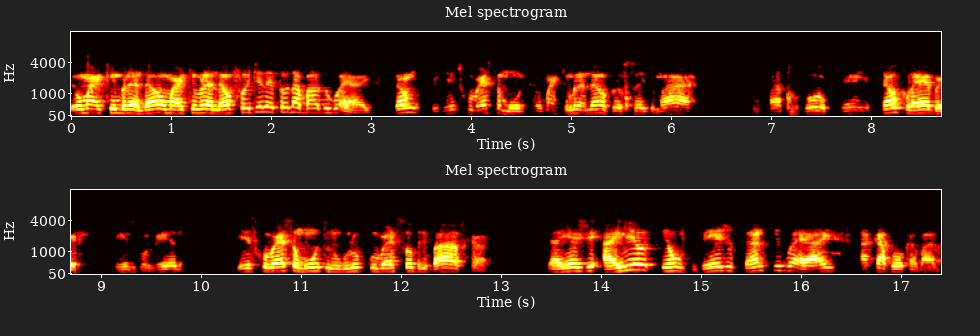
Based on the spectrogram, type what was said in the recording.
O Marquinhos Brandão, o Marquinhos Brandão foi diretor da base do Goiás. Então, a gente conversa muito. O Marquinhos Brandão, o professor Edmar, o Pato Rouco, tem até o Kleber, ex-goleiro. Eles conversam muito no grupo, conversam sobre base, cara. Aí, aí eu, eu vejo tanto que o Goiás acabou com a base.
